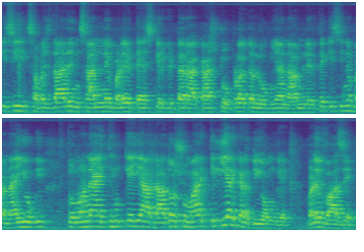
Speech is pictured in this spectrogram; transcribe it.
किसी समझदार इंसान ने बड़े टेस्ट क्रिकेटर आकाश चोपड़ा का लोग यहाँ नाम ले रहे थे, किसी ने बनाई होगी तो उन्होंने आई थिंक के ये आदादो शुमार क्लियर कर दिए होंगे, बड़े वाजे।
